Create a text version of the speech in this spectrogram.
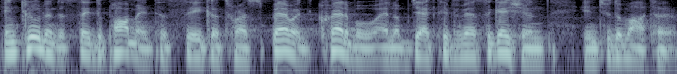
including the State Department, to seek a transparent, credible and objective investigation into the matter.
